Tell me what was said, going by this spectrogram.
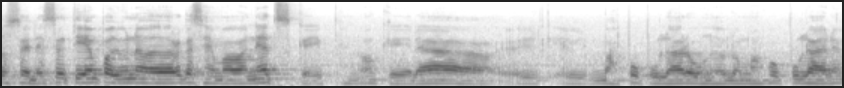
Entonces en ese tiempo había un navegador que se llamaba Netscape, ¿no? que era el, más popular o uno de los más populares.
